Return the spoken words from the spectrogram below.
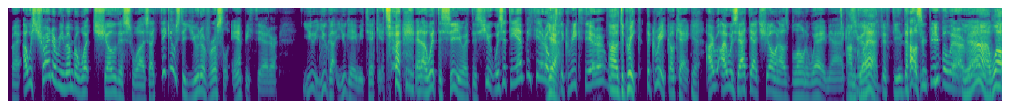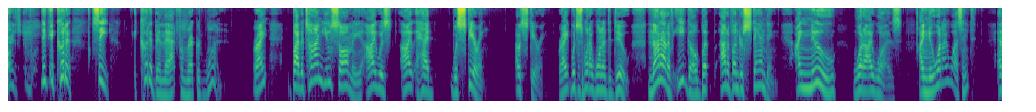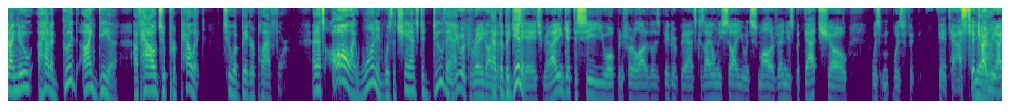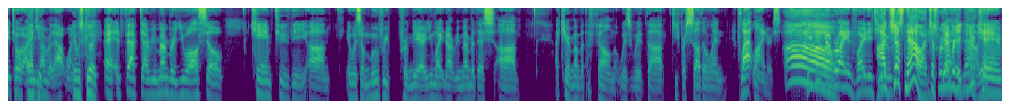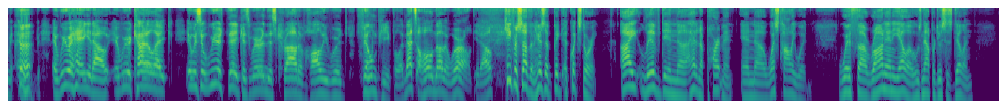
Right. I was trying to remember what show this was. I think it was the Universal Amphitheater. You you got you gave me tickets, and I went to see you at this huge. Was it the amphitheater? Or Yeah. Was the Greek theater? Uh, the Greek. the Greek. Okay. Yeah. I, I was at that show and I was blown away, man. I'm you glad. Fifteen thousand people there. man. Yeah, well, huge. it, it could have. See, it could have been that from record one, right? By the time you saw me, I was I had was steering. I was steering, right? Which is what I wanted to do, not out of ego, but out of understanding. I knew what I was. I knew what I wasn't, and I knew I had a good idea of how to propel it to a bigger platform. And that's all I wanted was the chance to do that. you were great on at the, the big beginning. stage, man. I didn't get to see you open for a lot of those bigger bands because I only saw you in smaller venues. But that show was was f- fantastic. I mean, I told I Thank you. remember that one. It was good. In fact, I remember you also came to the. Um, it was a movie premiere. You might not remember this. Um, I can't remember the film. It was with uh, Kiefer Sutherland, Flatliners. Oh, Do you remember I invited you? I just now, I just remembered Yeah, it now. You yeah. came and, and we were hanging out, and we were kind of like it was a weird thing because we're in this crowd of Hollywood film people, and that's a whole nother world, you know. Kiefer Sutherland. Here's a big, a quick story. I lived in, uh, I had an apartment in uh, West Hollywood with uh, Ron Aniello, who's now produces Dylan,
